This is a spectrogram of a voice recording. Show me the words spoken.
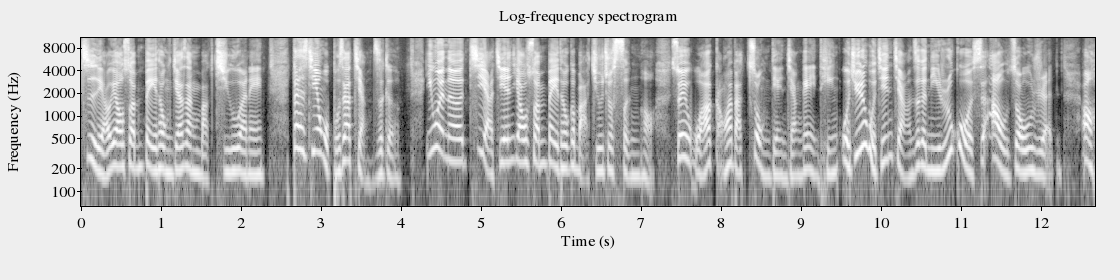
治疗腰酸背痛，加上目睭啊呢。但是今天我不是要讲这个，因为呢，既然今天腰酸背痛跟目睭就生哈，所以我要赶快把重点讲给你听。我觉得我今天讲的这个，你如果是澳洲人哦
